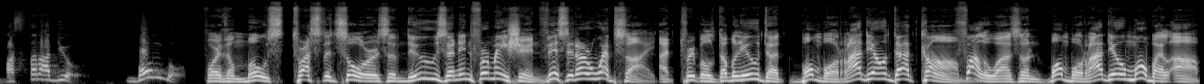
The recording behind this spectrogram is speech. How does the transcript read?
Basta Radio, Bombo! For the most trusted source of news and information, visit our website at www.bomboradio.com. Follow us on Bombo Radio mobile app,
